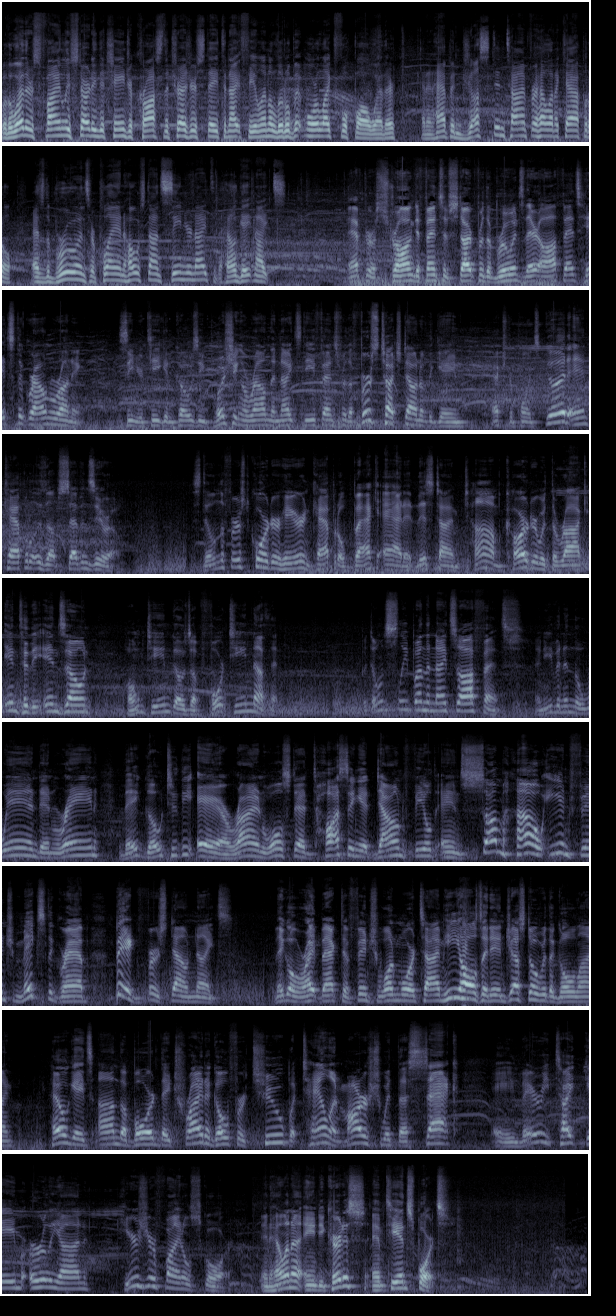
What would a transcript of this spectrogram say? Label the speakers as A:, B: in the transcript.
A: Well, the weather's finally starting to change across the Treasure State tonight, feeling a little bit more like football weather. And it happened just in time for Helena Capital as the Bruins are playing host on senior night to the Hellgate Knights.
B: After a strong defensive start for the Bruins, their offense hits the ground running. Senior Tegan Cozy pushing around the Knights defense for the first touchdown of the game. Extra points good, and Capital is up 7 0. Still in the first quarter here, and Capital back at it. This time, Tom Carter with the rock into the end zone. Home team goes up 14 0. But don't sleep on the Knights' offense. And even in the wind and rain, they go to the air. Ryan Wolstead tossing it downfield, and somehow Ian Finch makes the grab. Big first down, Knights. They go right back to Finch one more time. He hauls it in just over the goal line. Hellgate's on the board. They try to go for two, but Talon Marsh with the sack. A very tight game early on. Here's your final score. In Helena, Andy Curtis, MTN Sports.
